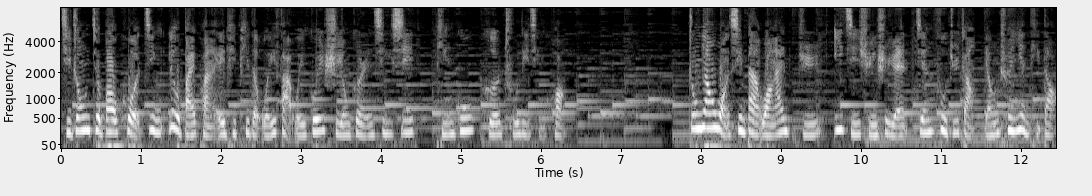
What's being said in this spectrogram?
其中就包括近六百款 APP 的违法违规使用个人信息评估和处理情况。中央网信办网安局一级巡视员兼副局长杨春燕提到。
